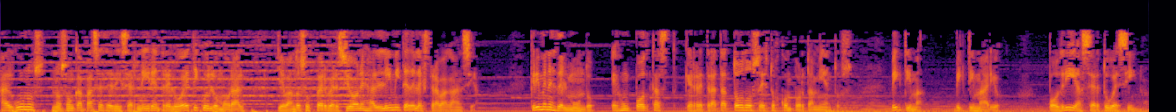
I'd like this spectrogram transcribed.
Algunos no son capaces de discernir entre lo ético y lo moral, llevando sus perversiones al límite de la extravagancia. Crímenes del Mundo es un podcast que retrata todos estos comportamientos. Víctima, victimario, podría ser tu vecino.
